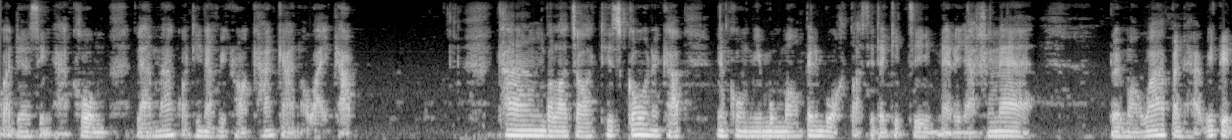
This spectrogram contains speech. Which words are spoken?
กว่าเดือนสิงหาคม และมากกว่าที่นักวิเคราะห์คาดการเอาไว้ครับทางบลจทิสโก้นะครับยังคงมีมุมมองเป็นบวกต่อเศรษฐกิจจีนในระยะข้างหน้า โดยมองว่าปัญหาวิกฤต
